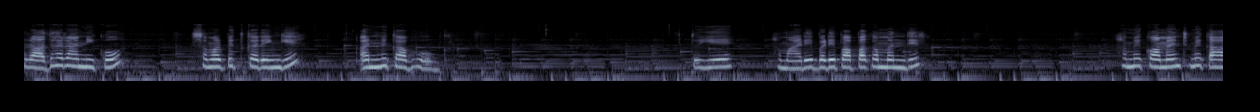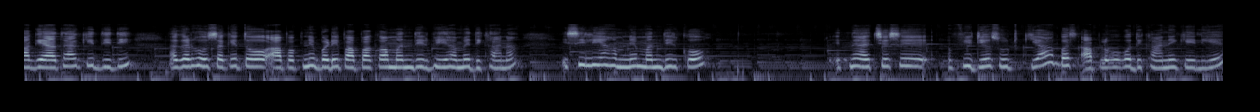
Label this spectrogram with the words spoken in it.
राधा रानी को समर्पित करेंगे अन्न का भोग। तो ये हमारे बड़े पापा का मंदिर हमें कमेंट में कहा गया था कि दीदी, अगर हो सके तो आप अपने बड़े पापा का मंदिर भी हमें दिखाना। इसीलिए हमने मंदिर को इतने अच्छे से वीडियो शूट किया, बस आप लोगों को दिखाने के लिए।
